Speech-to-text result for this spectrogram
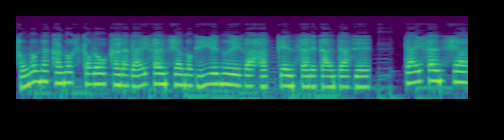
その中のストローから第三者の DNA が発見されたんだぜ。第三者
